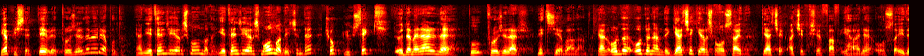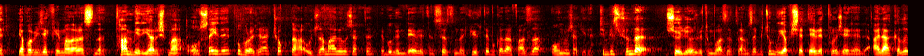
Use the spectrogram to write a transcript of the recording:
yap işlet devlet projeleri de böyle yapıldı. Yani yeterince yarışma olmadı. Yeterince yarışma olmadığı için de çok yüksek ödemelerle bu projeler neticeye bağlandı. Yani orada o dönemde gerçek yarışma olsaydı, gerçek açık şeffaf ihale olsaydı, yapabilecek firmalar arasında tam bir yarışma olsaydı bu projeler çok daha ucuza mal olacaktı ve bugün devletin sırtındaki yük de bu kadar fazla olmayacak idi. Şimdi biz şunu da söylüyoruz bütün bu hazırlıklarımızda. Bütün bu yap işlet devlet projeleriyle alakalı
